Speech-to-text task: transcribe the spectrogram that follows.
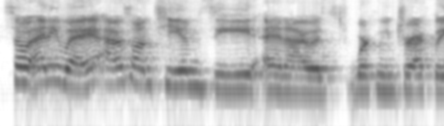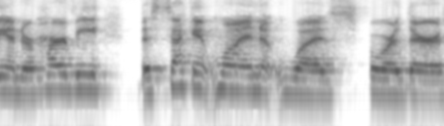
So anyway, I was on TMZ and I was working directly under Harvey. The second one was for their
